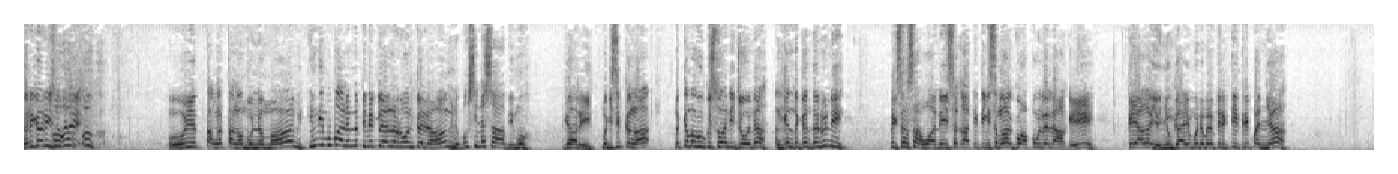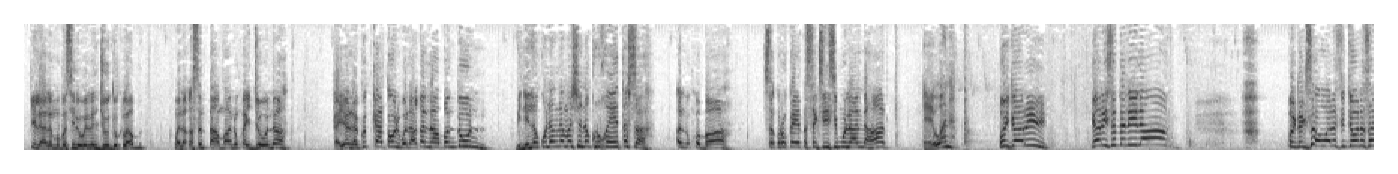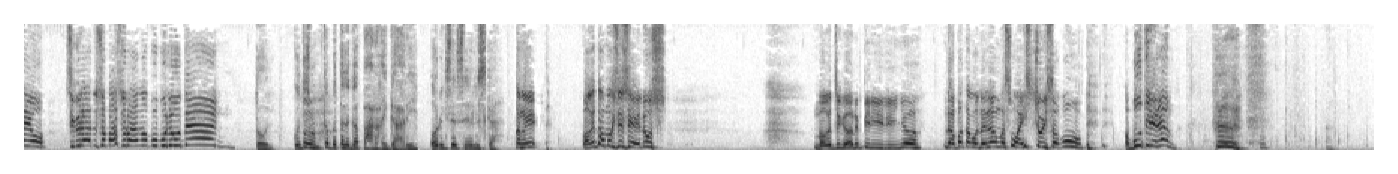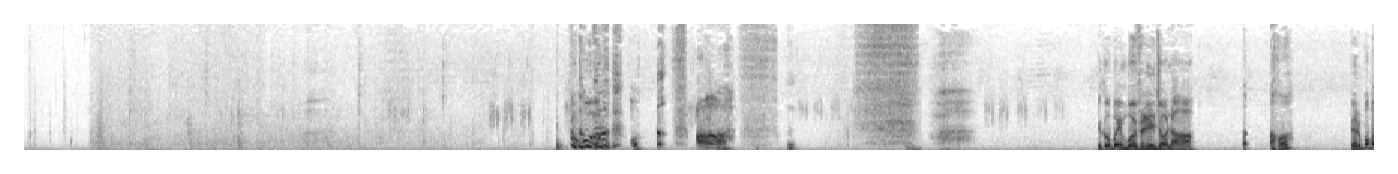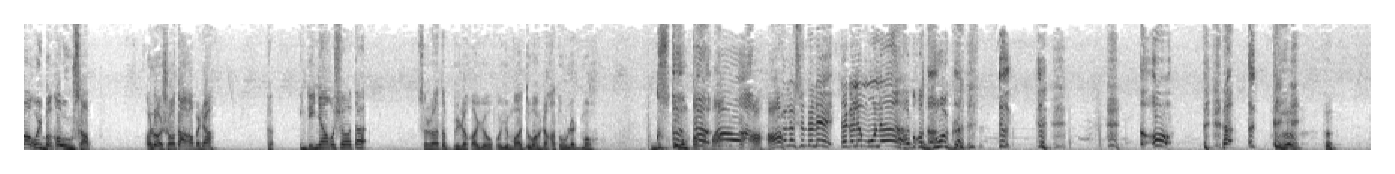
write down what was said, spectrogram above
Gary, Gary, sandali! Oh, oh. Uy, ang tanga-tanga mo naman. Hindi mo ba alam na pinaglalaroan ka lang? Ano bang sinasabi mo? Gary, mag-isip ka nga. Ba't ka magugustuhan ni Jonah? Ang ganda-ganda nun eh. Nagsasawa na yung sa katiting sa mga gwapong lalaki. Kaya ngayon, yung gaya mo naman ang pinagtitripan niya. Kilala mo ba si Noel ng judo club? Malakas ang tama nung kay Jonah. Kaya lagot ka, tol. Wala kang laban dun. Binilang ko lang naman siya ng kroketas ah. Ano ka ba? Sa kroketas nagsisimula ang lahat. Ewan. Hoy, Gary! Gary, sandali lang! Pag nagsawa na si Jonah sa'yo, sigurado sa basurahan ang pupulutin! Tol, concerned ka ba talaga para kay Gary? O nagseselos ka? Tangi, bakit ako magsiselos? Bakit si Gary pinili niya? Dapat ako na lang, mas wise choice ako. Mabuti na lang! Ikaw ba yung boyfriend ni Jonah, ha? Ako? Pero pa ba ako ibang kausap? Ano, shota ka ba niya? Ah, hindi niya ako syota. Sa lahat ng pinakayoko, yung mga duwag na katulad mo. Gusto mong patapakin kita, ha? Teka lang sandali! Teka lang muna! Ano ka duwag? Oo!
